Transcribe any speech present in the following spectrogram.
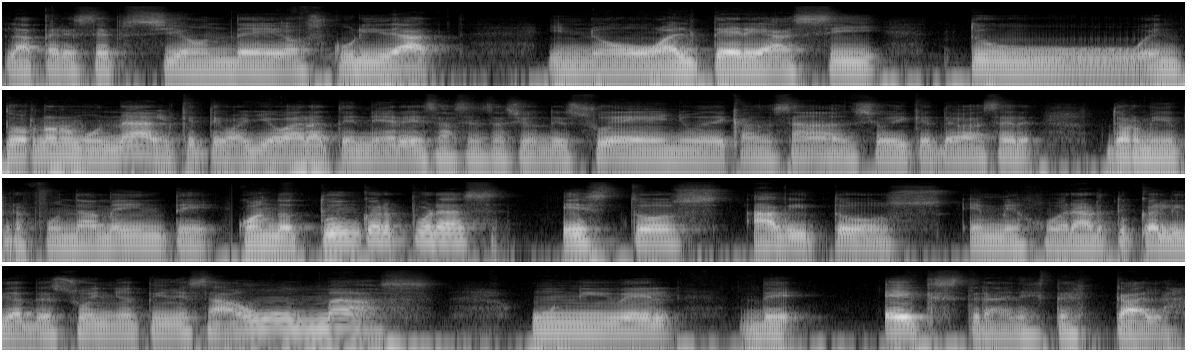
la percepción de oscuridad y no altere así tu entorno hormonal que te va a llevar a tener esa sensación de sueño, de cansancio y que te va a hacer dormir profundamente. Cuando tú incorporas estos hábitos en mejorar tu calidad de sueño, tienes aún más un nivel de extra en esta escala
